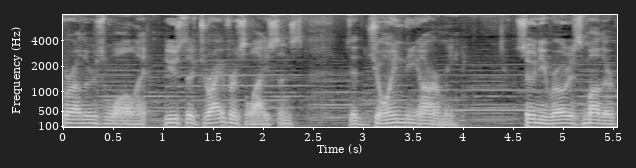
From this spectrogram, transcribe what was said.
brother's wallet, used a driver's license to join the army. Soon he wrote his mother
